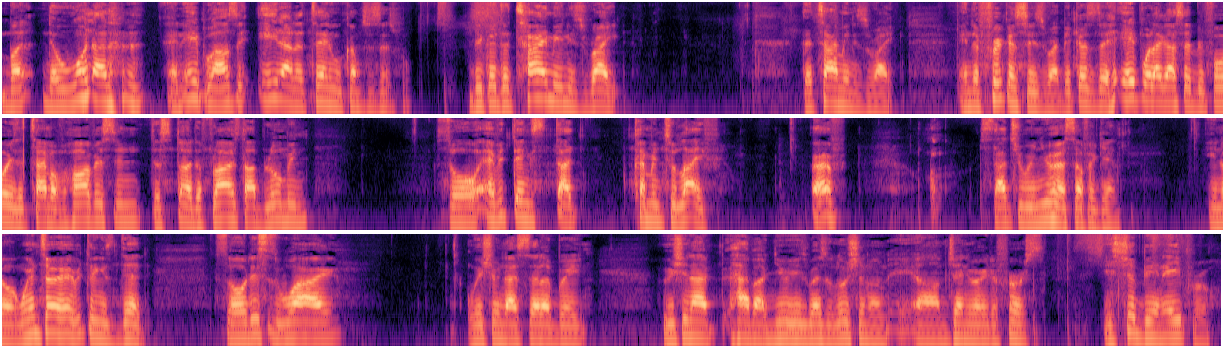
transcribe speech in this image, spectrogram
but the one out of, in April, I'll say eight out of 10 will come successful because the timing is right. The timing is right and the frequency is right because the April, like I said before, is a time of harvesting. The start, the flowers start blooming, so everything start coming to life. Earth start to renew herself again. You know, winter, everything is dead. So this is why we should not celebrate. We should not have our New Year's resolution on um, January the first. It should be in April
